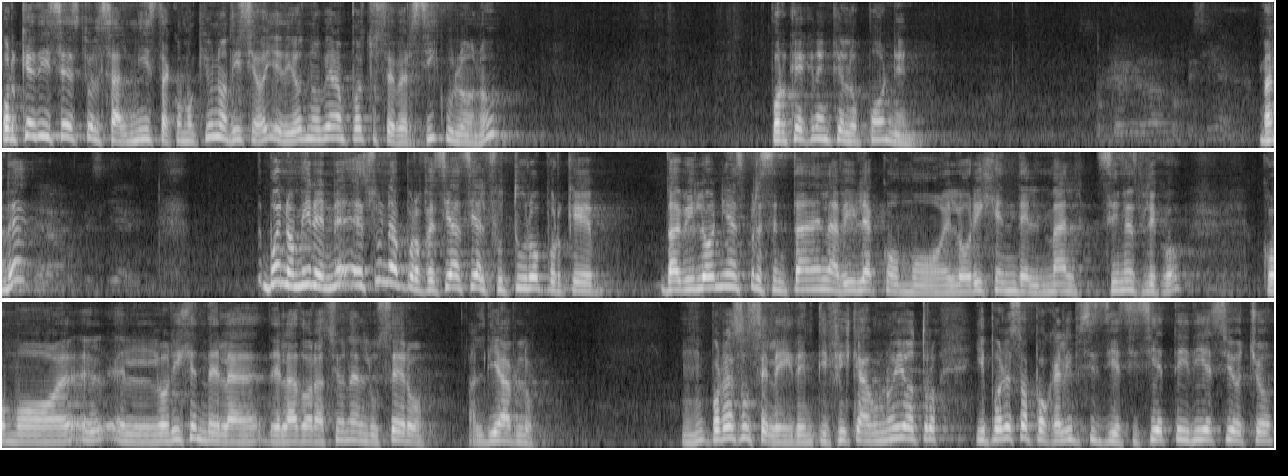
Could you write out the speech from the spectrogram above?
¿Por qué dice esto el salmista? Como que uno dice, oye, Dios no hubieran puesto ese versículo, ¿no? ¿Por qué creen que lo ponen? Porque era una profecía. ¿Mande? Bueno, miren, es una profecía hacia el futuro porque Babilonia es presentada en la Biblia como el origen del mal, ¿sí me explico? Como el, origen de la, de la, adoración al lucero, al diablo. Por eso se le identifica uno y otro, y por eso Apocalipsis 17 y 18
